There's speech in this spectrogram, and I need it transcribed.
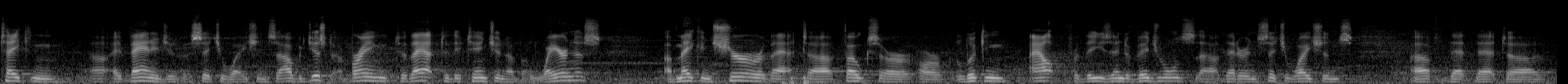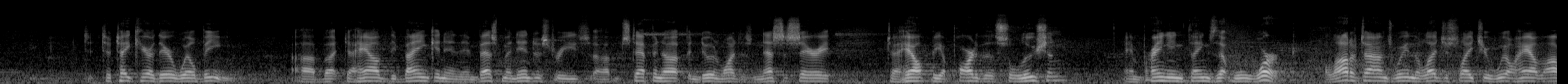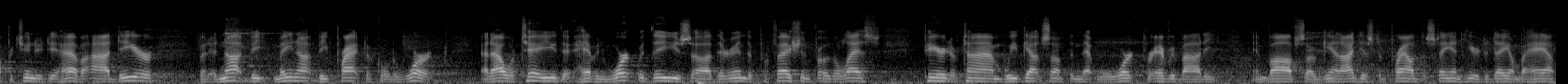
taking uh, advantage of the situation. So I would just bring to that to the attention of awareness, of making sure that uh, folks are, are looking out for these individuals uh, that are in situations that, that uh, to take care of their well-being. Uh, but to have the banking and investment industries stepping up and doing what is necessary to help be a part of the solution and bringing things that will work. A lot of times we in the legislature will have the opportunity to have an idea, but it not be, may not be practical to work. And I will tell you that having worked with these uh, that are in the profession for the last period of time, we've got something that will work for everybody involved. So again, I just am proud to stand here today on behalf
